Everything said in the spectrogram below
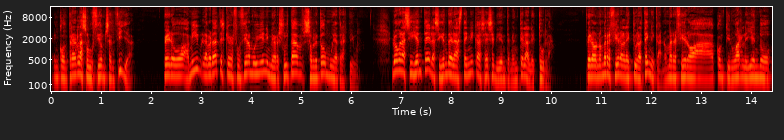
encontrar la solución sencilla. Pero a mí la verdad es que me funciona muy bien y me resulta sobre todo muy atractivo. Luego la siguiente, la siguiente de las técnicas es evidentemente la lectura. Pero no me refiero a lectura técnica, no me refiero a continuar leyendo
